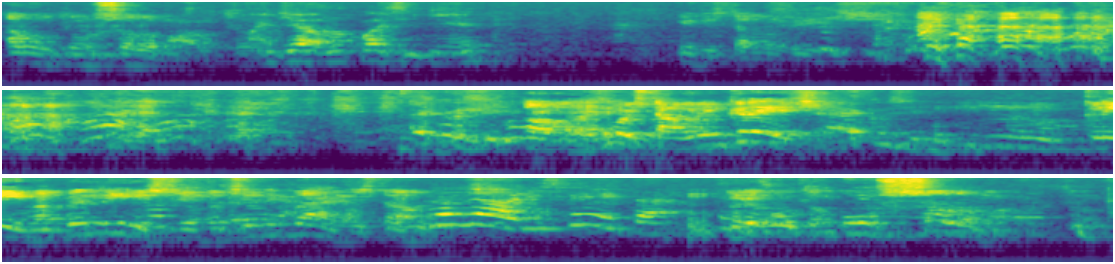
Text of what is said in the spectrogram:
ha avuto un solo morto, Mangiavano quasi niente. quindi stavano benissimo. Oh, e poi stavano in Grecia, un clima bellissimo, facevano i bagni, stavano No, no, rispetta. Lui ha avuto un solo morto.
